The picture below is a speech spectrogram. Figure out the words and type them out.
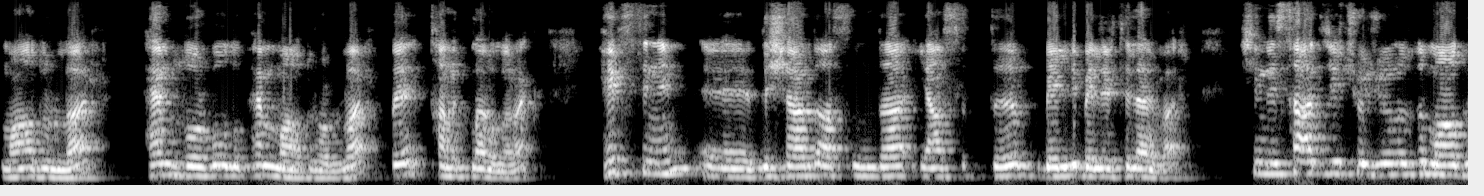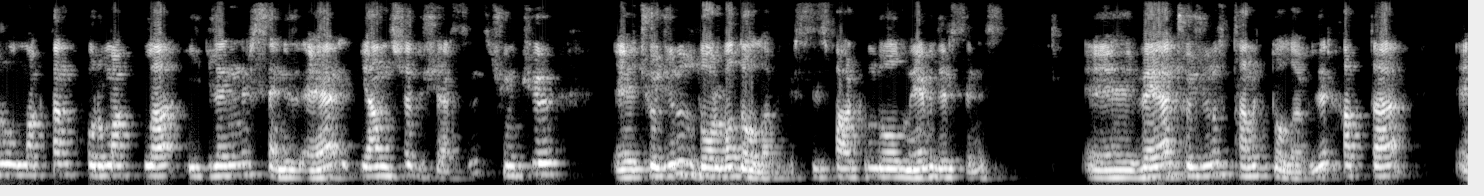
mağdurlar, hem zorba olup hem mağdur olurlar ve tanıklar olarak. Hepsinin e, dışarıda aslında yansıttığı belli belirtiler var. Şimdi sadece çocuğunuzu mağdur olmaktan korumakla ilgilenirseniz eğer yanlışa düşersiniz. Çünkü e, çocuğunuz zorba da olabilir. Siz farkında olmayabilirsiniz. E, veya çocuğunuz tanık da olabilir. Hatta e,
